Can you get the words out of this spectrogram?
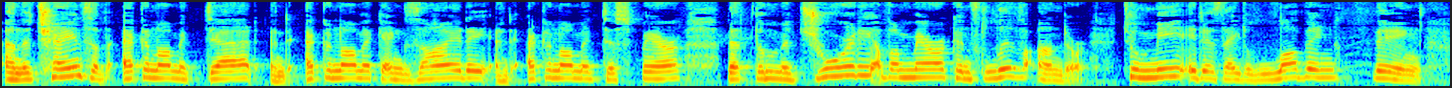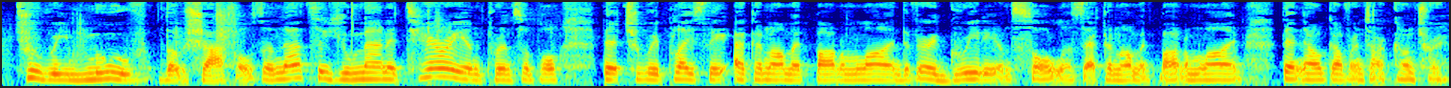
And the chains of economic debt and economic anxiety and economic despair that the majority of Americans live under, to me, it is a loving thing to remove those shackles. And that's a humanitarian principle that should replace the economic bottom line, the very greedy and soulless economic bottom line that now governs our country.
